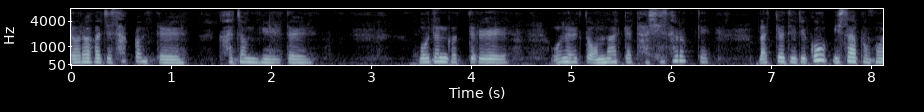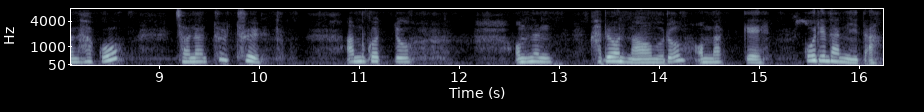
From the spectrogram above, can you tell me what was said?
여러 가지 사건들, 가정 일들, 모든 것들을 오늘 또 엄마께 다시 새롭게 맡겨드리고 미사 봉헌하고 저는 툴툴 아무것도 없는 가벼운 마음으로 엄마께 꼬리납니다.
